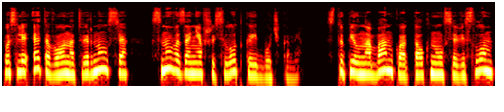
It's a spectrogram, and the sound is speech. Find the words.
После этого он отвернулся, снова занявшись лодкой и бочками. Ступил на банку, оттолкнулся веслом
